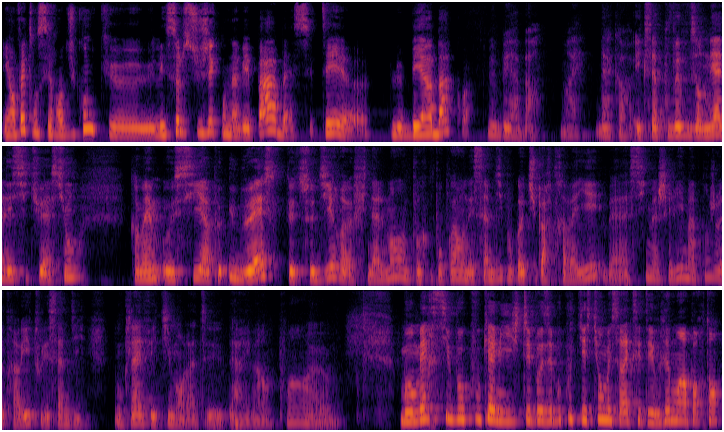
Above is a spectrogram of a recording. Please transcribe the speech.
Et en fait, on s'est rendu compte que les seuls sujets qu'on n'avait pas, bah, c'était euh, le béaba, quoi. Le béaba, ouais, d'accord. Et que ça pouvait vous emmener à des situations quand même aussi un peu ubuesque que de se dire euh, finalement pourquoi on est samedi, pourquoi tu pars travailler? Ben si ma chérie, maintenant je vais travailler tous les samedis. Donc là effectivement, là tu à un point. Euh. Bon, merci beaucoup Camille. Je t'ai posé beaucoup de questions, mais c'est vrai que c'était vraiment important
